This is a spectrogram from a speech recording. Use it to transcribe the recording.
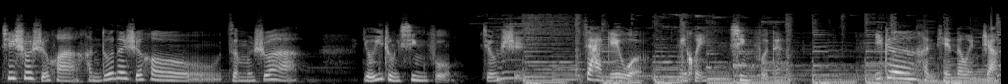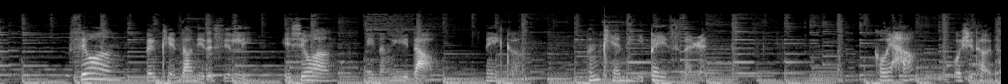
其实说实话，很多的时候怎么说啊？有一种幸福，就是嫁给我，你会幸福的。一个很甜的文章，希望能甜到你的心里，也希望你能遇到那个能甜你一辈子的人。各位好，我是桃子。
